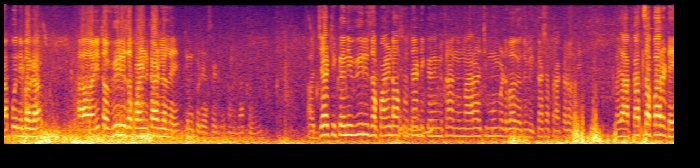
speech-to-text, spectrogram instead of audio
आपण हे बघा अं, इथं विहिरीचा पॉईंट काढलेला आहे. तुम्ही साईडला तुम्हाला दाखवतो. अं, ज्या ठिकाणी विहिरीचा पॉईंट असतो त्या ठिकाणी मित्रांनो नारळाची मुवमेंट बघा तुम्ही कशा प्रकारे होते. म्हणजे हा कच्चा पार्ट आहे.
